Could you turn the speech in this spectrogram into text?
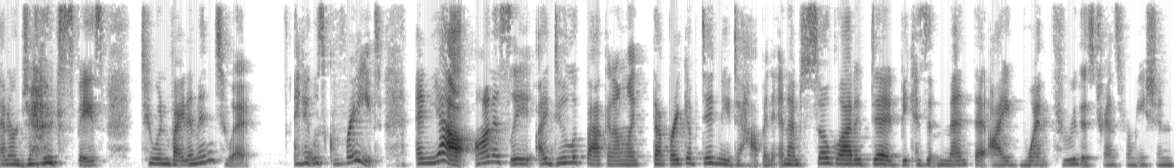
energetic space to invite him into it and it was great. And yeah, honestly, I do look back and I'm like, that breakup did need to happen. And I'm so glad it did because it meant that I went through this transformation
